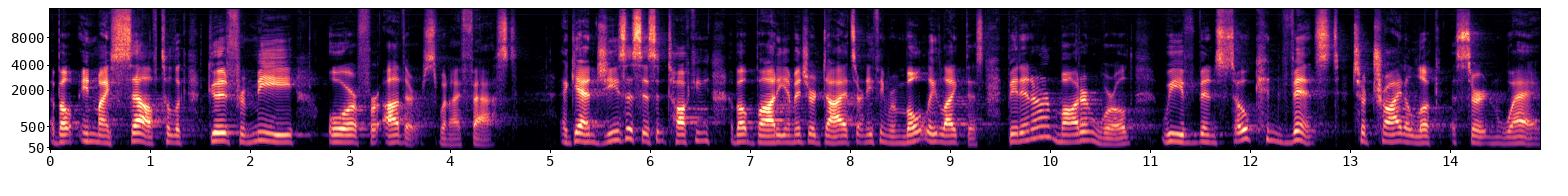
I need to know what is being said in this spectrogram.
about in myself to look good for me or for others when I fast. Again, Jesus isn't talking about body image or diets or anything remotely like this. But in our modern world, we've been so convinced to try to look a certain way.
